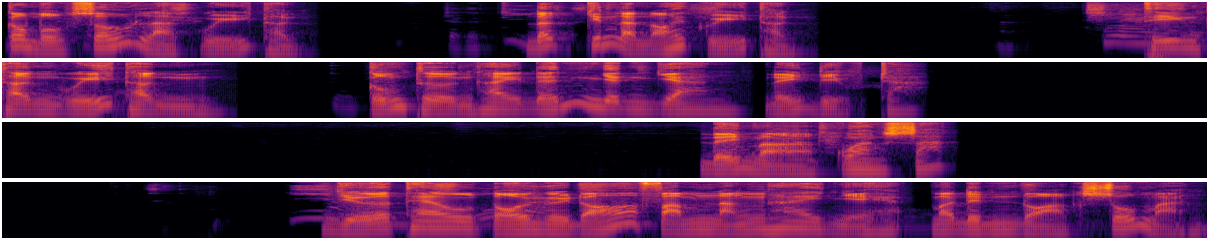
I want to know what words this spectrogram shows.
Có một số là quỷ thần. Đất chính là nói quỷ thần. Thiên thần, quỷ thần Cũng thường hay đến nhân gian để điều tra. Để mà quan sát. Dựa theo tội người đó phạm nặng hay nhẹ Mà định đoạt số mạng.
